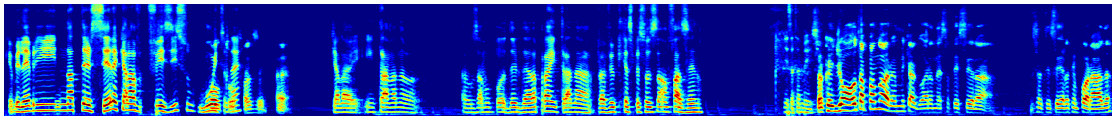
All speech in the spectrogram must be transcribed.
Que eu me lembro, e na terceira que ela fez isso muito, Voltou né? Fazer. É. Que ela entrava no. Ela usava o poder dela para entrar na. para ver o que, que as pessoas estavam fazendo. Exatamente. Só que de uma outra panorâmica agora nessa terceira. Nessa terceira temporada.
